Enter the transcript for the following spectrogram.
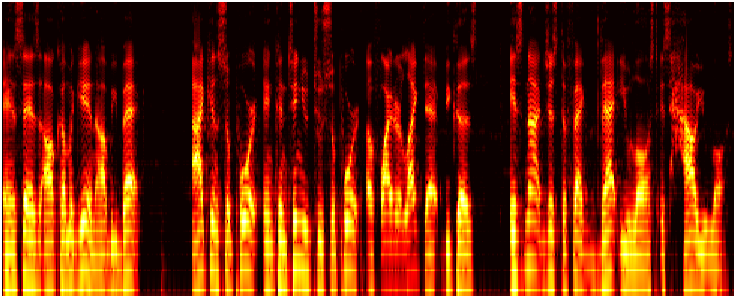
and says, I'll come again, I'll be back. I can support and continue to support a fighter like that because it's not just the fact that you lost, it's how you lost.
